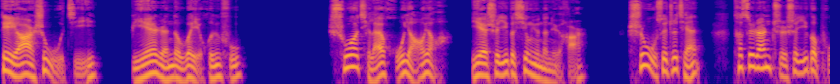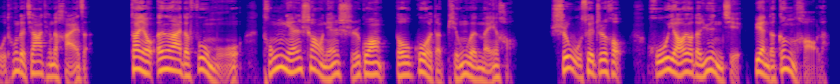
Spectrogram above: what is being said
第二十五集，别人的未婚夫。说起来，胡瑶瑶啊，也是一个幸运的女孩。十五岁之前，她虽然只是一个普通的家庭的孩子，但有恩爱的父母，童年、少年时光都过得平稳美好。十五岁之后，胡瑶瑶的运气变得更好了。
